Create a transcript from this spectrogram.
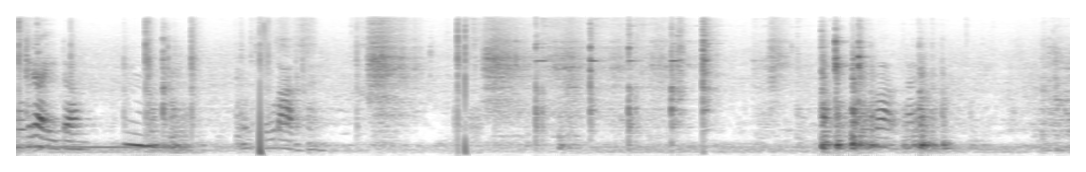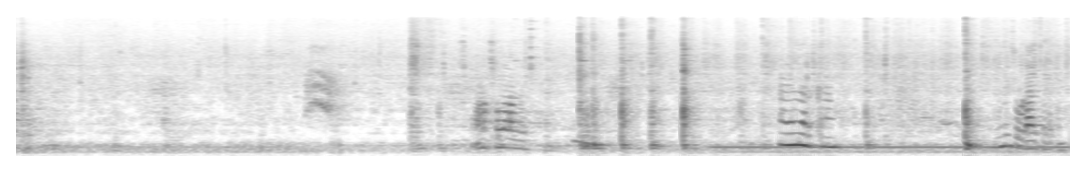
ചൂടാറക്കാൻ. ചൂടാറട്ടെ. ചൂടാറട്ടെ. ഉണക്കമുളക്. അതും വറക്കണം ഒന്ന് ചൂടാക്കി എടുക്കണം.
